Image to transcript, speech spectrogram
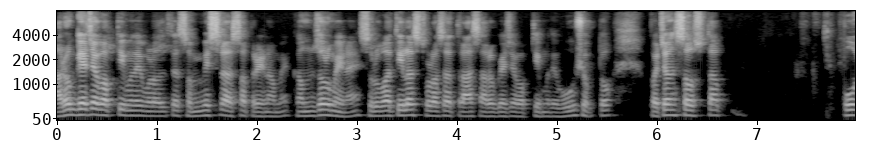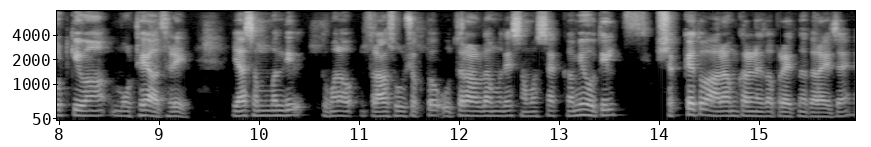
आरोग्याच्या बाबतीमध्ये म्हणाल तर संमिश्र असा परिणाम आहे. कमजोर महिना आहे. सुरुवातीलाच थोडासा त्रास आरोग्याच्या बाबतीमध्ये होऊ शकतो. पचनसंस्था पोट किंवा मोठे आथडे यासंबंधी तुम्हाला त्रास होऊ शकतो. उत्तरार्धामध्ये समस्या कमी होतील. शक्यतो आराम करण्याचा प्रयत्न करायचा आहे.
